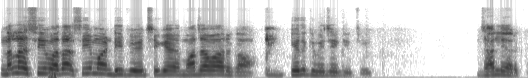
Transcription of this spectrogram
நல்லா சீமா தான். சீமான் டிபி வச்சுக்க. மஜாவா இருக்கும். எதுக்கு விஜய் டிபி ஜாலியா இருக்கும்.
